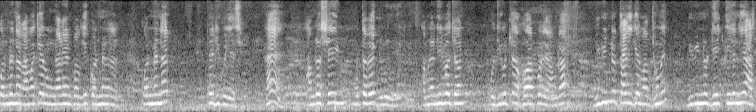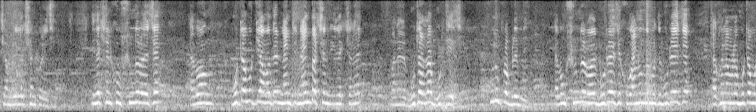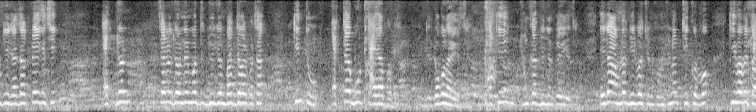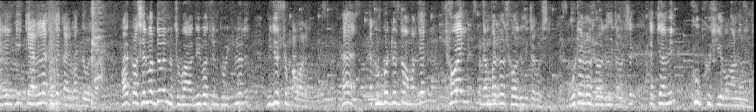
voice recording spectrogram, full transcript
Convener আমাকে এবং নারায়ণ পালকে কনভেনার কনভেনার তৈরি করিয়েছে। হ্যাঁ আমরা সেই মোতাবেক আমরা নির্বাচন অধিকারটা হওয়ার পরে আমরা বিভিন্ন তালিকার মাধ্যমে বিভিন্ন ডেট কেড়ে নিয়ে আজকে আমরা ইলেকশন করেছি। ইলেকশন খুব সুন্দর হয়েছে এবং মোটামুটি আমাদের নাইনটি নাইন পার্সেন্ট ইলেকশনে মানে ভোটাররা ভোট দিয়েছে। কোনো প্রবলেম নেই। এবং সুন্দরভাবে ভোট হয়েছে, খুব আনন্দের মধ্যে ভোট হয়েছে। এখন আমরা মোটামুটি রেজাল্ট পেয়ে গেছি। একজন, তেরো জনের মধ্যে দুইজন বাদ দেওয়ার কথা। কিন্তু একটা বুট টাই আপ হবে ডবল হয়ে গেছে। একই সংখ্যা দুজন পেয়ে গেছে। এটা আমরা নির্বাচন কমিশনার ঠিক করব। কীভাবে তাদেরকে কেয়ারে রাখা যায়, কার বাদ দেওয়া যায়। হয় টসের মাধ্যমে নতুবা নির্বাচন কমিশনারের নিজস্ব পাওয়ারে হ্যাঁ এখন পর্যন্ত আমাকে সবাই মেম্বাররা সহযোগিতা করছে, ভোটাররা সহযোগিতা করছে, এতে আমি খুব খুশি এবং আনন্দিত।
